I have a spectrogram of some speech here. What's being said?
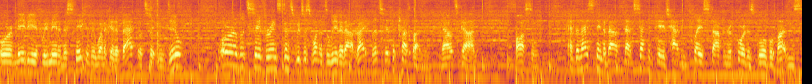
Or maybe if we made a mistake and we want to get it back, let's hit redo. Or let's say for instance we just want to delete it outright, let's hit the cut button. Now it's gone. Awesome. And the nice thing about that second page having play, stop, and record as global buttons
